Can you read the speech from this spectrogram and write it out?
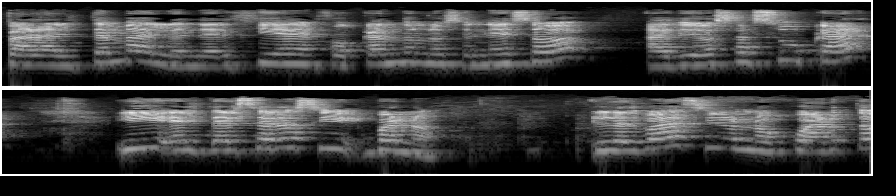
para el tema de la energía, enfocándonos en eso, adiós azúcar. Y el tercero sí, bueno, les voy a decir uno cuarto,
